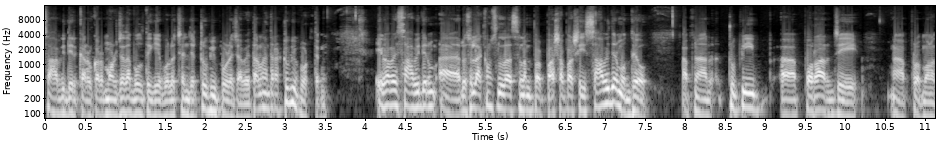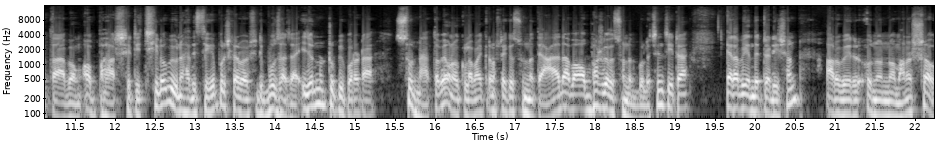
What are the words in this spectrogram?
সাহাবিদের কারও কারও মর্যাদা বলতে গিয়ে বলেছেন যে টুপি পড়ে যাবে। তার মানে তারা টুপি পড়তেন এভাবে সাহাবিদের রসুল আকরম সাল্লাহ সাল্লাম পাশাপাশি সাহাবিদের মধ্যেও আপনার টুপি পরার যে প্রবণতা এবং অভ্যাস সেটি ছিল। বিভিন্ন হাদিস থেকে পরিষ্কারভাবে সেটি বোঝা যায়। এই জন্য টুপি পরাটা সুন্নাত। তবে অনেক ওলামাইকরাম সেটাকে সুন্নতে আলাদা বা অভ্যাসগত সুন্নত বলেছেন, যেটা অ্যারাবিয়ানদের ট্র্যাডিশন আরবের অন্যান্য মানুষরাও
